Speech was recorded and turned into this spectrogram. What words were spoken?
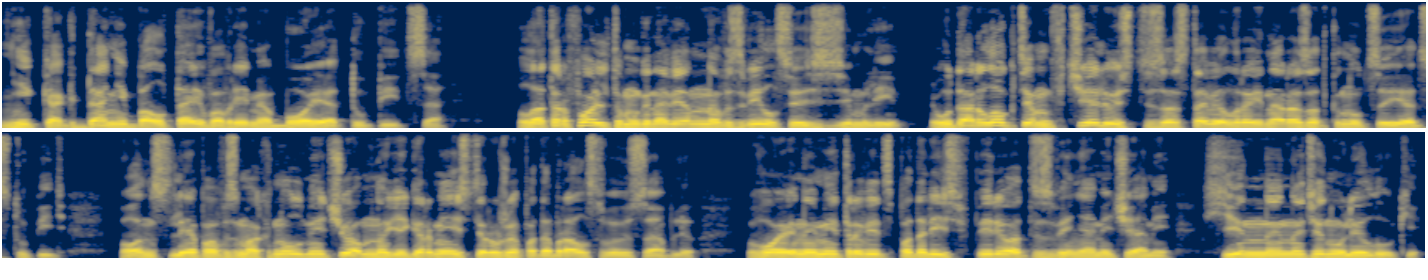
«Никогда не болтай во время боя, тупица!» Латерфольд мгновенно взвился с земли. Удар локтем в челюсть заставил Рейнара заткнуться и отступить. Он слепо взмахнул мечом, но егермейстер уже подобрал свою саблю. Воины Митровиц подались вперед, звеня мечами. Хинны натянули луки.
